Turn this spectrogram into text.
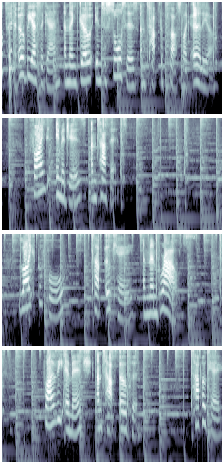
Open OBS again, and then go into Sources and tap the plus like earlier. Find Images and tap it. Like before, tap OK and then Browse. Find the image and tap Open. Tap OK.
